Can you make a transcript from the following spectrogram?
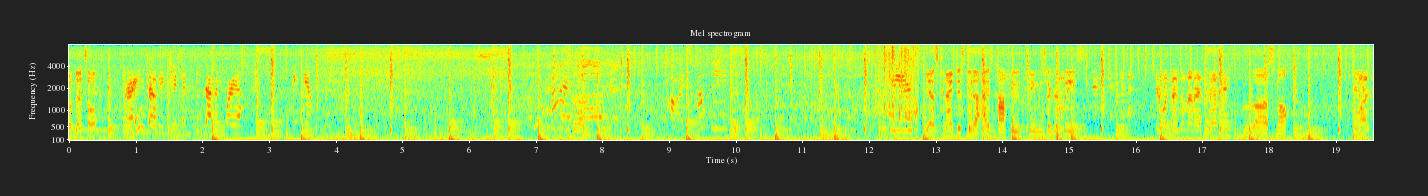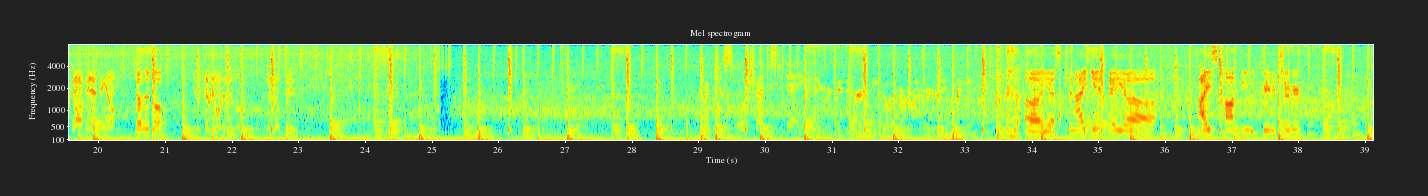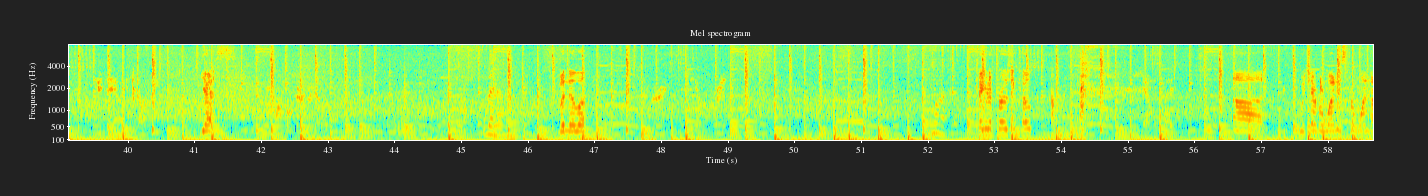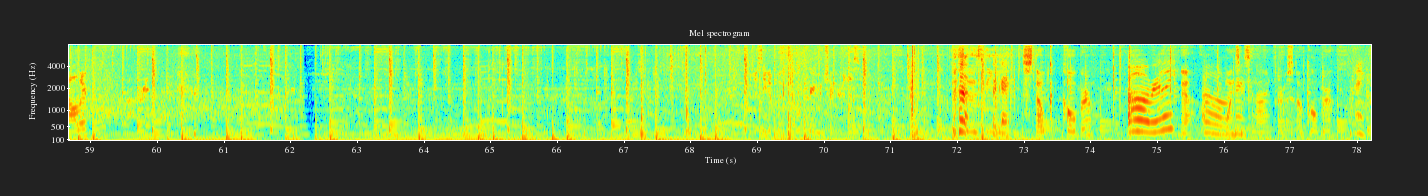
No, that's all. All right, that'll be 267 for you. Thank you. Yes, can I just get an iced coffee with cream and sugar, please? And what size on that iced coffee? Uh, small. Small iced coffee, anything else? No, that's all. 271 is the window, yes, can I get a, uh, iced coffee with cream and sugar? Tuesday iced coffee. Yes. Vanilla. Vanilla. What? Can I get a frozen Coke? Oh my god. Uh, whichever one is for one dollar. Is. SToK Cold Brew. Oh, really? Yeah. Oh, One nice. sixty nine for SToK Cold Brew. Nice.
